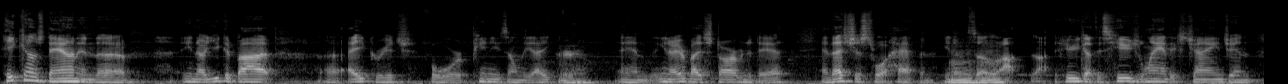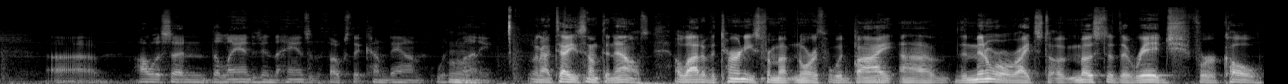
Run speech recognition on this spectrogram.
he comes down and uh, you know you could buy up uh, acreage for pennies on the acre, and you know everybody's starving to death, and that's just what happened. You know, so I, I, here you got this huge land exchange, and uh, all of a sudden the land is in the hands of the folks that come down with money. And I tell you something else. A lot of attorneys from up north would buy uh, the mineral rights to most of the ridge for coal.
